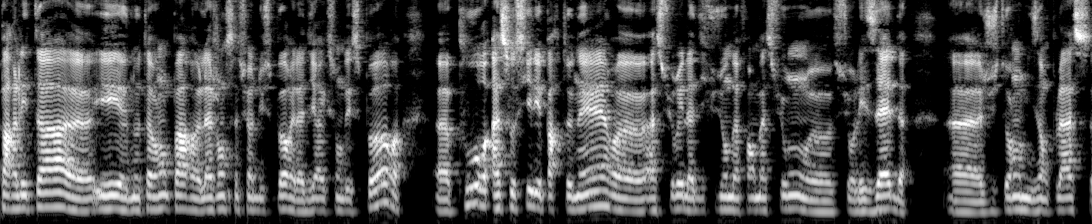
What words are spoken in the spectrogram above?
par l'État et notamment par l'Agence nationale du sport et la direction des sports pour associer les partenaires, assurer la diffusion d'informations sur les aides justement mises en place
